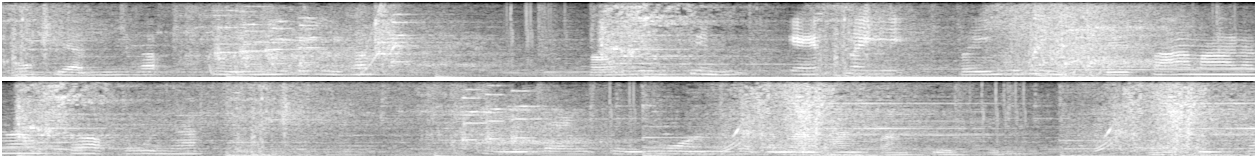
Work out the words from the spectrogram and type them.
ครบแบบนี้ครับฟรีได้เลยครับตอนนี้ขึ้นเก็บไปฟรีสีฟ้ามาแล้วครับคูณครับสีแดงสีม่วงนี่ก็จะมาทางฝั่งสีเขียวและสี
